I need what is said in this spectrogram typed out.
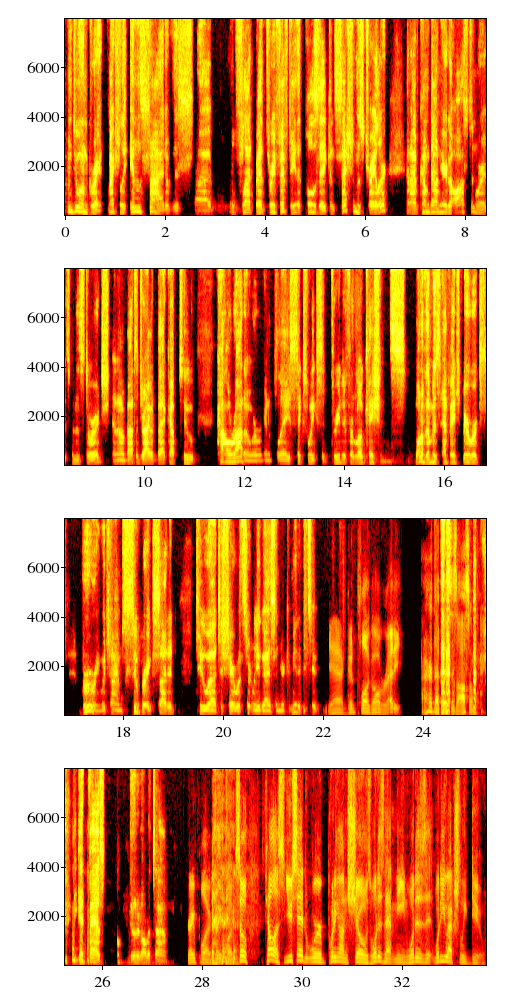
I'm doing great. I'm actually inside of this uh, flatbed 350 that pulls a concessions trailer, and I've come down here to Austin where it's been in storage, and I'm about to drive it back up to Colorado where we're going to play six weeks at three different locations. One of them is FH Beerworks Brewery, which I am super excited to uh, to share with certainly you guys in your community too. Yeah, good plug already. I heard that place is awesome. you get fast doing it all the time. Great plug, great plug. So tell us, you said we're putting on shows. What does that mean? What is it? What do you actually do?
